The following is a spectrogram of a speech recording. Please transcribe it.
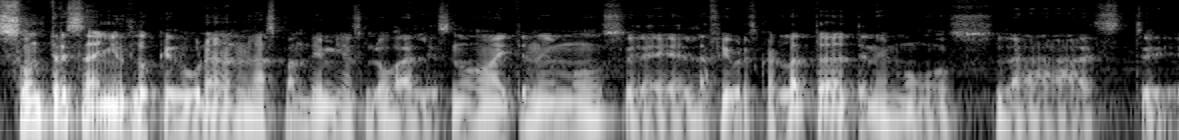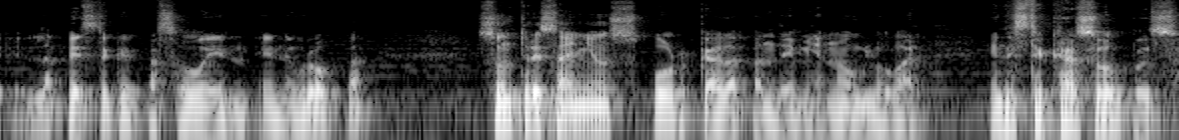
son tres años lo que duran las pandemias globales, ¿no? Ahí tenemos eh, la fiebre escarlata, tenemos la, este, la peste que pasó en, Europa. Son tres años por cada pandemia, ¿no? Global. En este caso, pues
